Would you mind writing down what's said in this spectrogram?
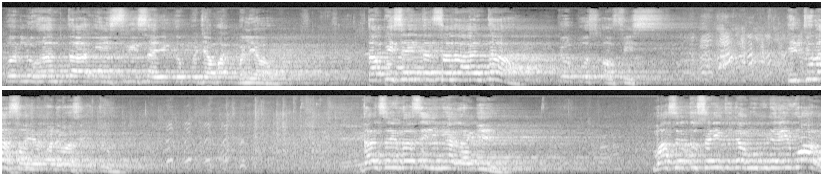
perlu hantar isteri saya ke pejabat beliau. Tapi saya tersalah hantar ke post office. Itulah saya pada masa itu. Dan saya masih ingat lagi. Masa itu saya tidak mempunyai wang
